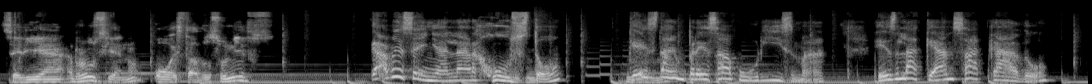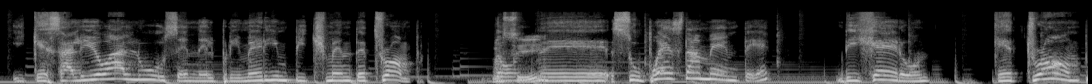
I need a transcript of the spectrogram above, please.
sería Rusia, ¿no? O Estados Unidos. Cabe señalar justo que esta empresa Burisma es la que han sacado y que salió a luz en el primer impeachment de Trump, ¿Ah, donde supuestamente dijeron que Trump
